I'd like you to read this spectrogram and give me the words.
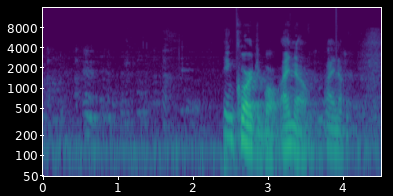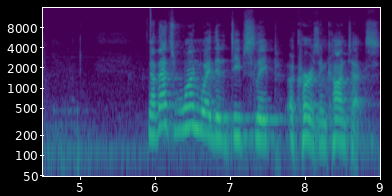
incorrigible, I know, I know. Now, that's one way that a deep sleep occurs in context.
